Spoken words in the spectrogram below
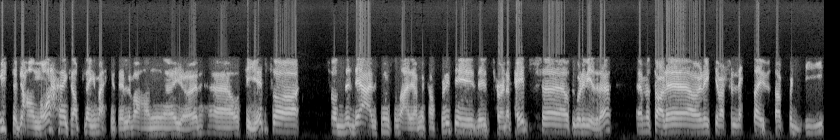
lytter til han nå. Knapt legger merke til hva han eh, gjør eh, og sier. Så, så det, det er liksom sånn er i amerikansk politikk. De, turn a page, eh, og så går de videre. Men så har det, har det ikke vært så lett da, i USA fordi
